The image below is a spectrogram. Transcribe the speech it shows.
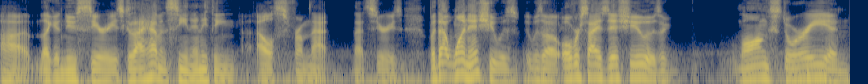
uh, like a new series because I haven't seen anything else from that that series. But that one issue was it was an oversized issue. It was a long story and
